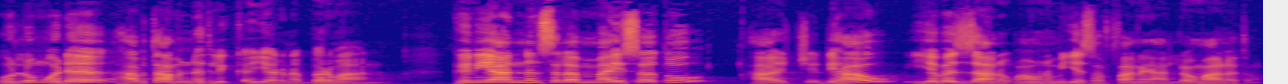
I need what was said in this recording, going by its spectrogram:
ሁሉም ወደ ሀብታምነት ሊቀየር ነበር ማለት ነው። ግን ያንን ስለማይሰጡ ድሃው እየበዛ ነው። አሁንም እየሰፋ ነው ያለው ማለት ነው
